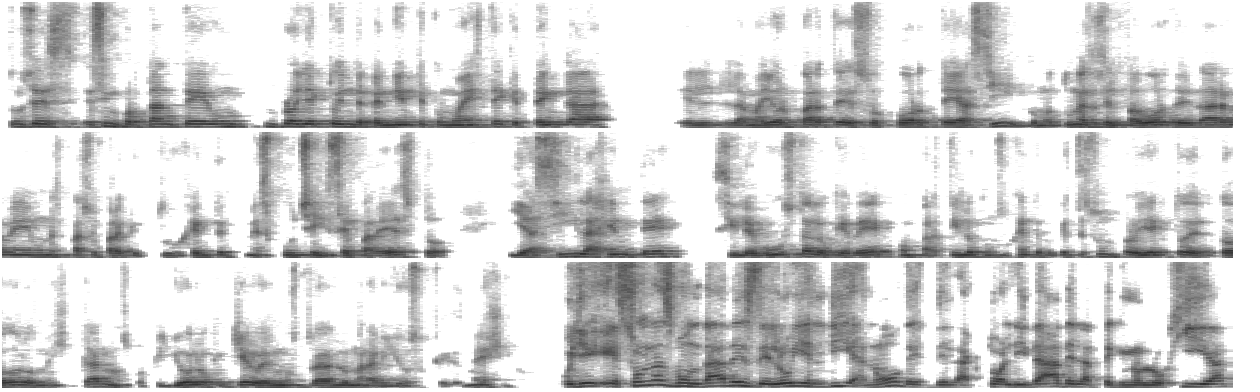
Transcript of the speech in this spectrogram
Entonces, es importante un, proyecto independiente como este que tenga la mayor parte de soporte así, como tú me haces el favor de darme un espacio para que tu gente me escuche y sepa de esto. Y así la gente, si le gusta lo que ve, compartirlo con su gente, porque este es un proyecto de todos los mexicanos, porque yo lo que quiero es mostrar lo maravilloso que es México. Oye, son las bondades del hoy en día, ¿no? De, de la actualidad, de la tecnología,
